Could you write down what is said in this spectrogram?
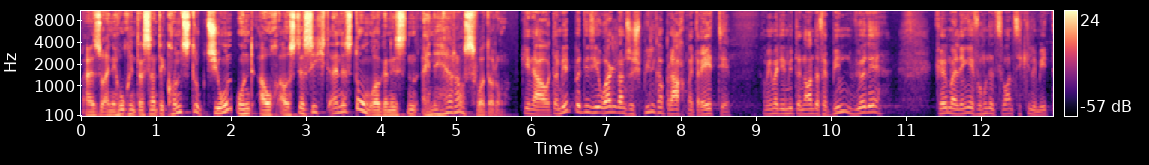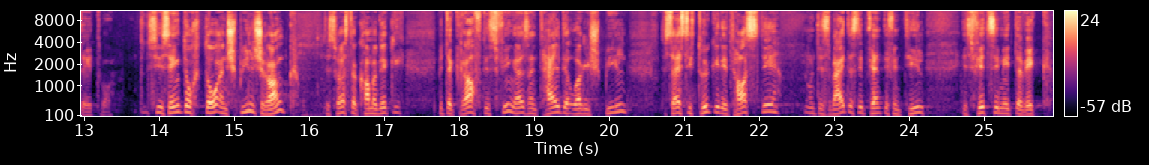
Also eine hochinteressante Konstruktion und auch aus der Sicht eines Domorganisten eine Herausforderung. Genau, damit man diese Orgel dann so spielen kann, braucht man Drähte. Und wenn man die miteinander verbinden würde, kriegen wir eine Länge von 120 Kilometer etwa. Sie sehen doch da einen Spielschrank. Das heißt, da kann man wirklich mit der Kraft des Fingers einen Teil der Orgel spielen. Das heißt, ich drücke die Taste und das weitest entfernte Ventil ist 14 Meter weg.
